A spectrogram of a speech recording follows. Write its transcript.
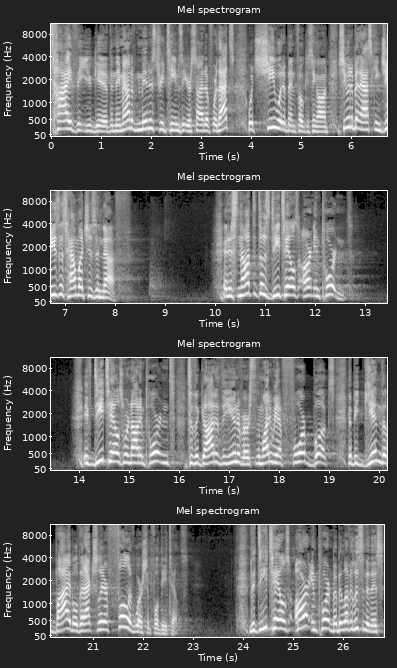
tithe that you give, and the amount of ministry teams that you're signed up for. That's what she would have been focusing on. She would have been asking, Jesus, how much is enough? And it's not that those details aren't important. If details were not important to the God of the universe, then why do we have four books that begin the Bible that actually are full of worshipful details? The details are important, but beloved, listen to this.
